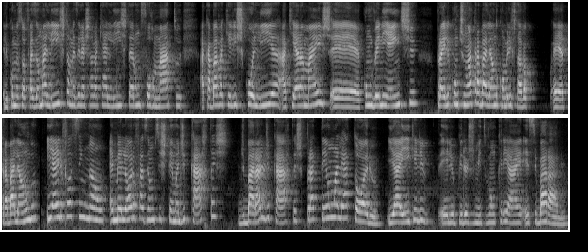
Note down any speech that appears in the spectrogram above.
Ele começou a fazer uma lista, mas ele achava que a lista era um formato. Acabava que ele escolhia a que era mais é, conveniente para ele continuar trabalhando como ele estava é, trabalhando. E aí ele falou assim: não, é melhor eu fazer um sistema de cartas, de baralho de cartas, para ter um aleatório. E aí que ele, ele e o Peter Smith vão criar esse baralho.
